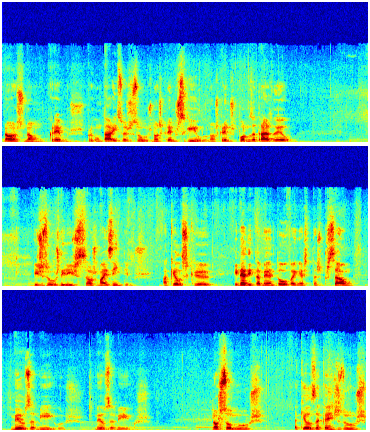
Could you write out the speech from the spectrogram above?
Nós não queremos perguntar isso a Jesus, nós queremos segui-lo, nós queremos pôr-nos atrás dele. E Jesus dirige-se aos mais íntimos, àqueles que ineditamente ouvem esta expressão meus amigos, meus amigos. Nós somos aqueles a quem Jesus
